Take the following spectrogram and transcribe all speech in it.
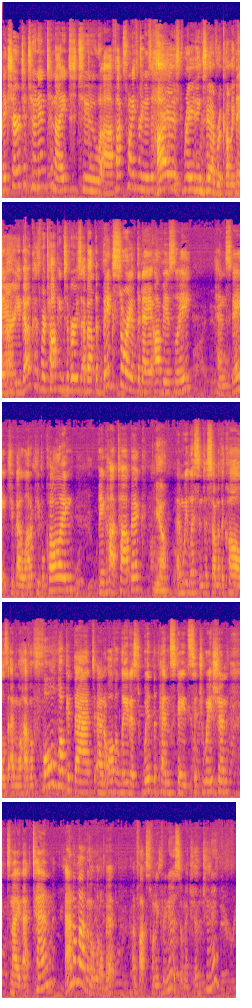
Make sure to tune in tonight to uh, Fox 23 News at 10. Highest ratings ever coming There tonight. you go, because we're talking to Bruce about the big story of the day, obviously, Penn State. You've got a lot of people calling, big hot topic. Yeah. And we listen to some of the calls, and we'll have a full look at that and all the latest with the Penn State situation tonight at 10 and 11 a little bit on Fox 23 News. So make sure to tune in.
